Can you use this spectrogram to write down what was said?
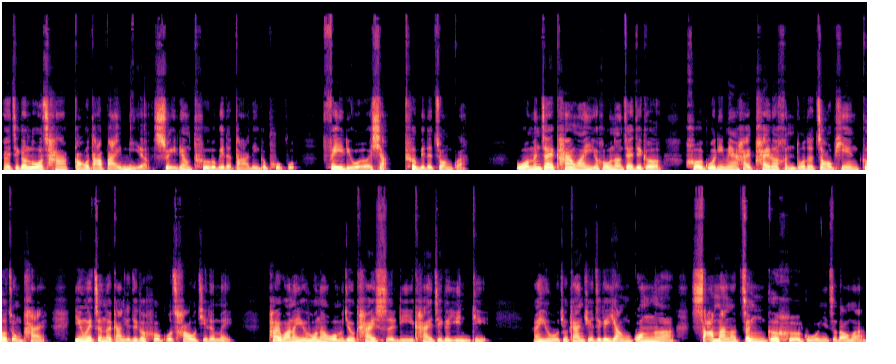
哎，这个落差高达百米啊，水量特别的大的一个瀑布飞流而下，特别的壮观。我们在看完以后呢，在这个河谷里面还拍了很多的照片，各种拍，因为真的感觉这个河谷超级的美。拍完了以后呢，我们就开始离开这个营地。哎呦，就感觉这个阳光啊，洒满了整个河谷，你知道吗？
